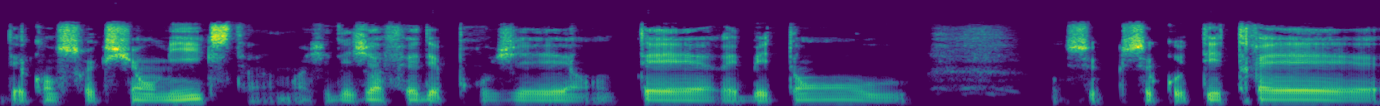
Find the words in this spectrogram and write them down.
des constructions mixtes. Moi, j'ai déjà fait des projets en terre et béton où, ce, côté très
